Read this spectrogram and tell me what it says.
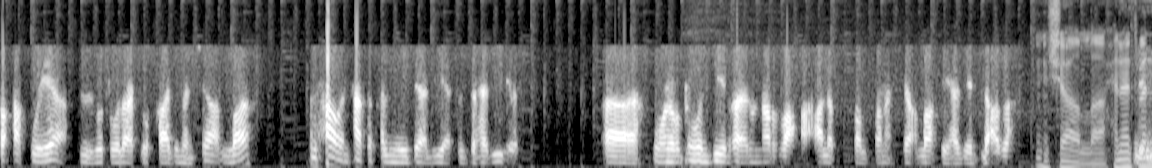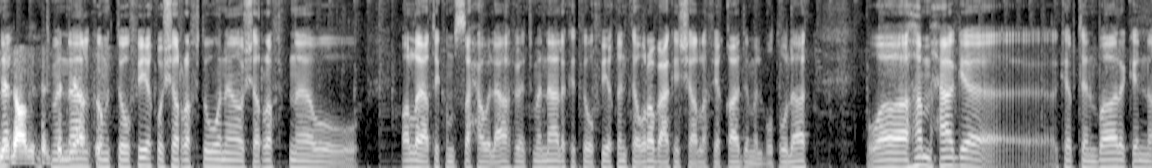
أقوياء في البطولات القادمة إن شاء الله. نحاول نحقق الميداليات الذهبية. آه ون- ونجيبها ونرفع على السلطنة إن شاء الله في هذه اللعبة. إن شاء الله. إحنا نتمنى نتمنى. لكم التوفيق وشرفتونا وشرفتنا و... والله يعطيكم الصحة والعافية. نتمنى لك التوفيق أنت وربعك إن شاء الله في قادم البطولات. وأهم حاجة آه، كابتن بارك إنه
